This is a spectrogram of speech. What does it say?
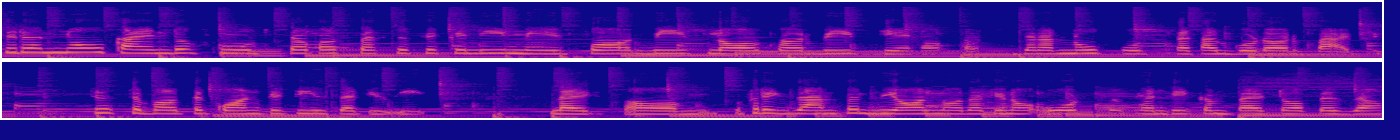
there are no kind of foods that are specifically made for weight loss or weight gain or such. There are no foods that are good or bad. It's just about the quantities that you eat. Like, um, for example, we all know that you know oats is healthy compared to a pizza.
